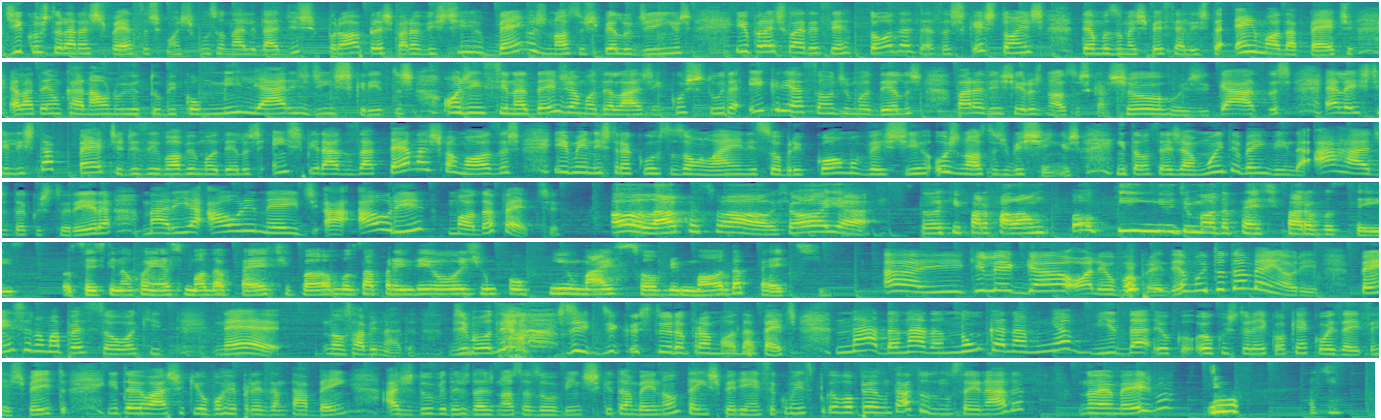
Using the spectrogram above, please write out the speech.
de costurar as peças com as funcionalidades próprias para vestir bem os nossos peludinhos. E para esclarecer todas essas questões, temos uma especialista em moda pet. Ela tem um canal no YouTube com milhares de inscritos, onde ensina desde a modelagem, costura e criação de modelos para vestir os nossos cachorros, gatos. Ela é estilista pet, desenvolve modelos inspirados até nas famosas e ministra cursos online sobre como vestir os nossos bichinhos. Então então seja muito bem-vinda à Rádio da Costureira, Maria Aurineide, a Auri Moda Pet. Olá, pessoal, joia! Estou aqui para falar um pouquinho de moda pet para vocês. Vocês que não conhecem moda pet, vamos aprender hoje um pouquinho mais sobre moda pet. Aí, que legal! Olha, eu vou aprender muito também, Auri. Pense numa pessoa que, né, não sabe nada de modelagem de costura para moda pet. Nada, nada, nunca na minha vida eu, eu costurei qualquer coisa a esse respeito. Então eu acho que eu vou representar bem as dúvidas das nossas ouvintes que também não têm experiência com isso, porque eu vou perguntar tudo, não sei nada, não é mesmo?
